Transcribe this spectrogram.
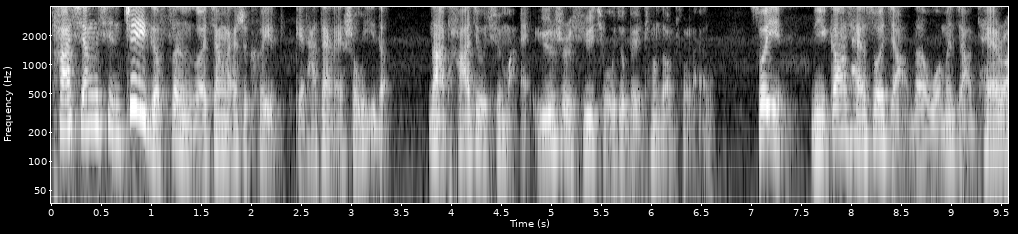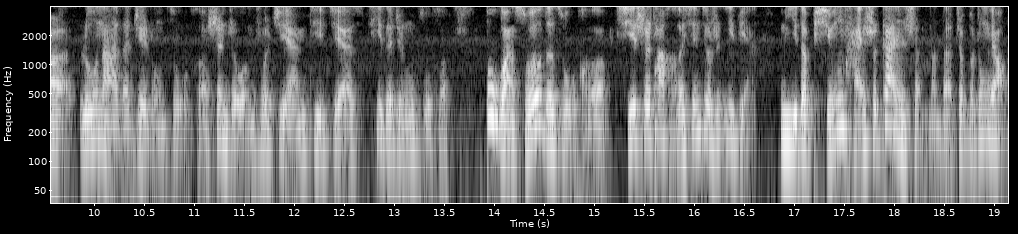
他相信这个份额将来是可以给他带来收益的，那他就去买，于是需求就被创造出来了。所以你刚才所讲的，我们讲 Terra Luna 的这种组合，甚至我们说 GMT、GST 的这种组合，不管所有的组合，其实它核心就是一点：你的平台是干什么的，这不重要。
